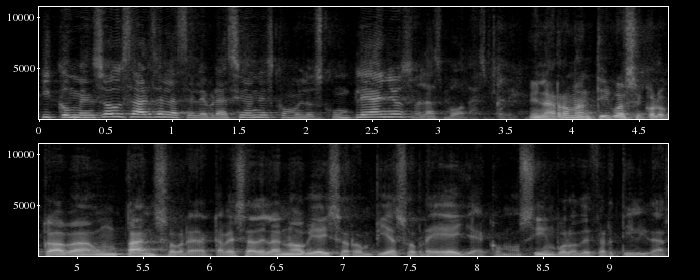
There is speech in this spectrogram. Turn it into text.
y comenzó a usarse en las celebraciones como los cumpleaños o las bodas. En la Roma antigua se colocaba un pan sobre la cabeza de la novia y se rompía sobre ella como símbolo de fertilidad.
